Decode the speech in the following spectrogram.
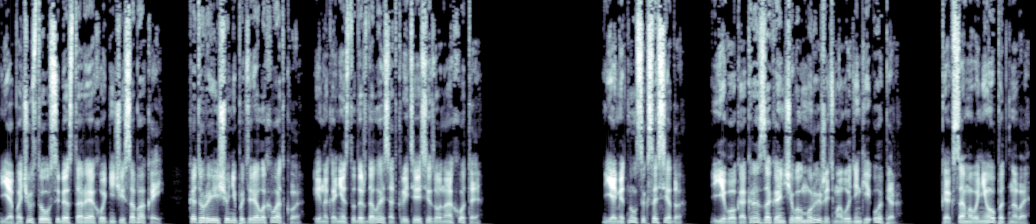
Я почувствовал себя старой охотничьей собакой, которая еще не потеряла хватку и наконец-то дождалась открытия сезона охоты. Я метнулся к соседу. Его как раз заканчивал мурыжить молоденький опер, как самого неопытного,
